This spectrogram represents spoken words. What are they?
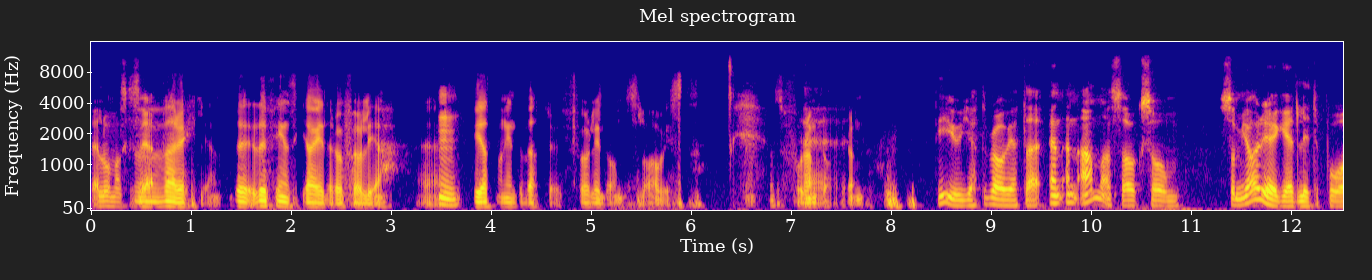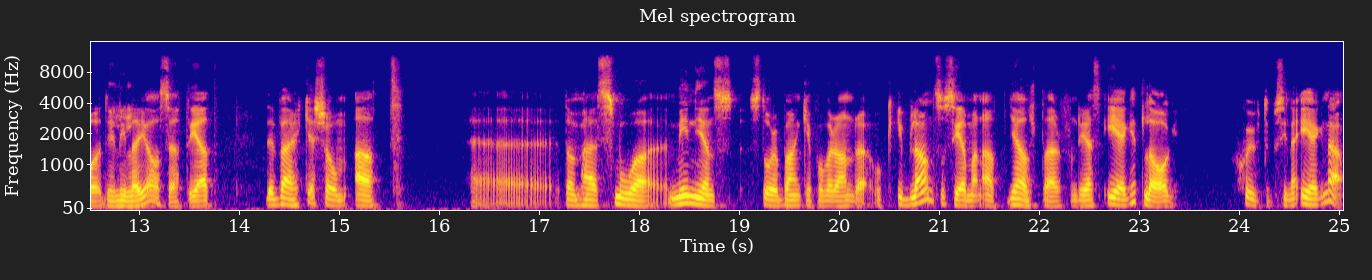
eller vad man ska säga. Men verkligen. Det, det, finns guider att följa. Eh, mm. Vet man inte bättre, följ dem slaviskt. Så får du en bra eh, grund. Det är ju jättebra att veta. En, en annan sak som som jag reagerade lite på, det lilla jag sett, är att det verkar som att de här små minions står och bankar på varandra och ibland så ser man att hjältar från deras eget lag skjuter på sina egna.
